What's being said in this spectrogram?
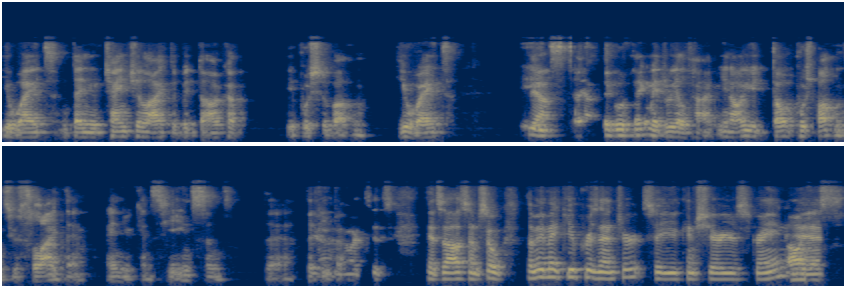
you wait, and then you change your light a bit darker, you push the button, you wait. Yeah. It's the good thing with real time. You know, you don't push buttons, you slide them, and you can see instant the, the yeah, feedback. No, it's, it's, it's awesome. So let me make you presenter so you can share your screen. Oh, and yes.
